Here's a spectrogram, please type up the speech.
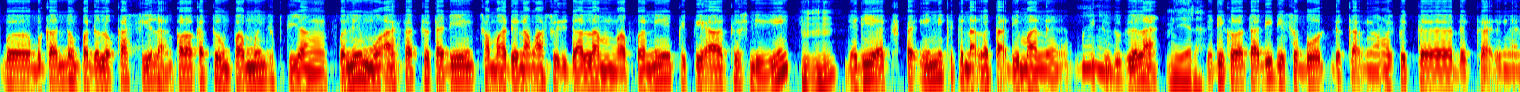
ber- bergantung pada lokasi lah. Kalau kata umpama seperti yang apa ni Muaz kata tadi sama ada nak masuk di dalam apa ni PPR tu sendiri. Mm-mm. Jadi aspek ini kita nak letak di mana. Begitu jugalah. Yalah. Jadi kalau tadi disebut dekat dengan hospital, dekat dengan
